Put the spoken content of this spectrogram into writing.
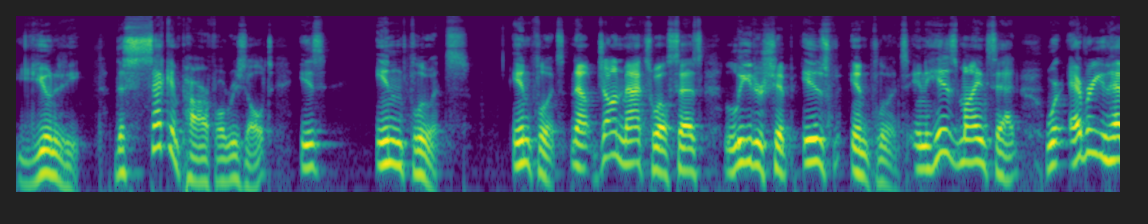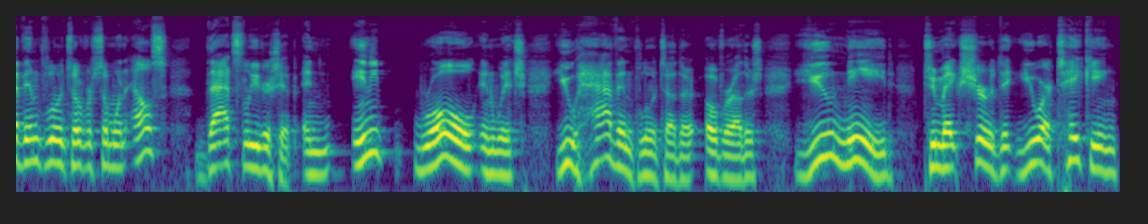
unity. The second powerful result is influence influence. Now, John Maxwell says leadership is influence. In his mindset, wherever you have influence over someone else, that's leadership. And any role in which you have influence other, over others, you need to make sure that you are taking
